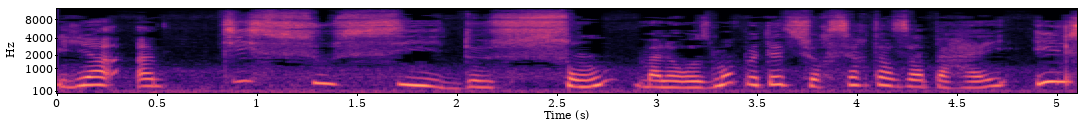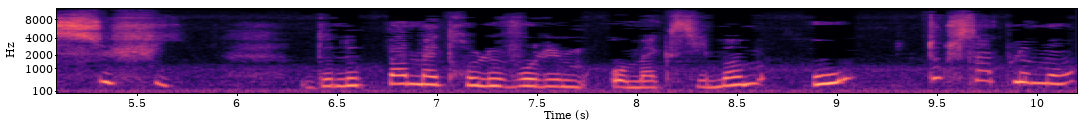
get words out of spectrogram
il y a un petit souci de son, malheureusement, peut-être sur certains appareils. Il suffit de ne pas mettre le volume au maximum ou tout simplement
